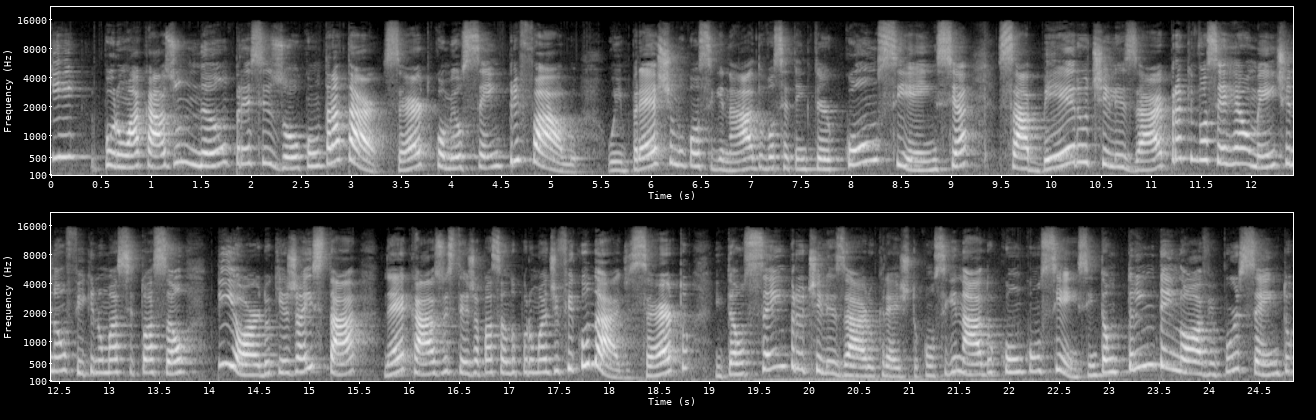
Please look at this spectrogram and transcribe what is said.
que por um acaso não precisou contratar, certo? Como eu sempre falo, o empréstimo consignado você tem que ter consciência, saber utilizar para que você realmente não fique numa situação pior do que já está, né? Caso esteja passando por uma dificuldade, certo? Então, sempre utilizar o crédito consignado com consciência. Então, 39%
